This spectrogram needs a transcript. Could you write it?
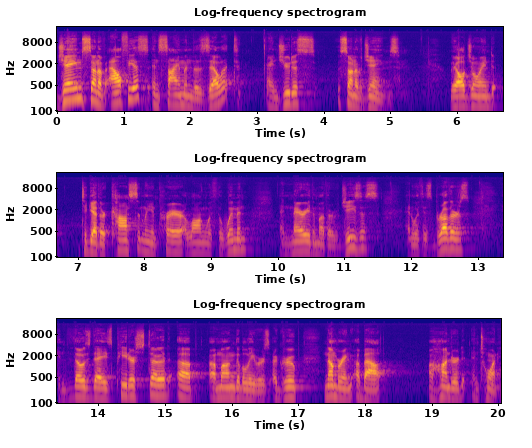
James, son of Alphaeus, and Simon the Zealot, and Judas, son of James. They all joined together constantly in prayer along with the women and Mary, the mother of Jesus, and with his brothers. In those days, Peter stood up among the believers, a group numbering about 120.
